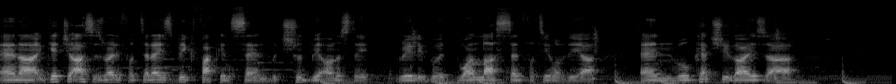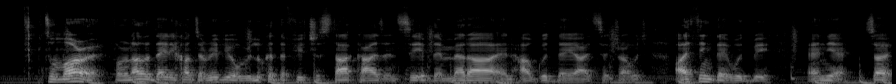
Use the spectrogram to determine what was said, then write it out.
And uh, get your asses ready for today's big fucking send, which should be honestly really good. One last send for Team of the Year. And we'll catch you guys. Uh, tomorrow for another daily content review we look at the future star cards and see if they matter and how good they are etc which i think they would be and yeah so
